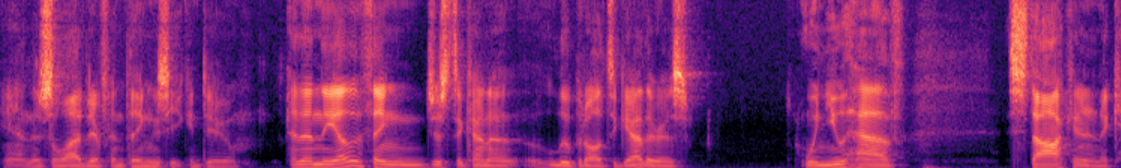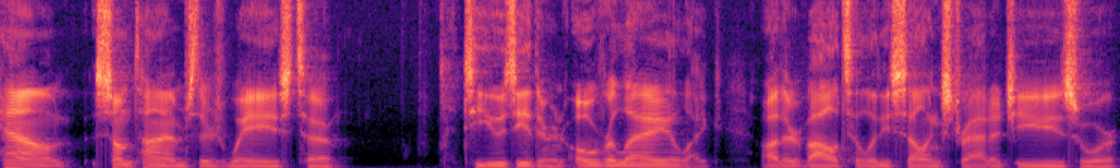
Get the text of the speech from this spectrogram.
And there's a lot of different things you can do. And then the other thing, just to kind of loop it all together, is when you have stock in an account, sometimes there's ways to to use either an overlay like other volatility selling strategies or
